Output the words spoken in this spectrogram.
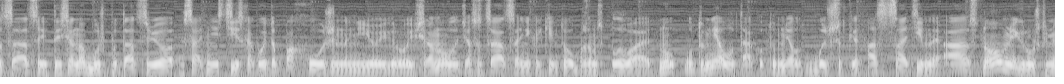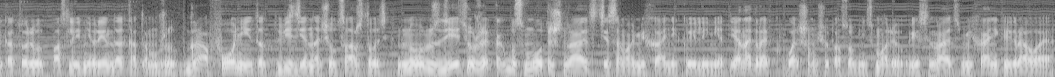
ассоциаций, ты все равно будешь пытаться ее соотнести с какой-то похожей на нее игрой. Все равно вот эти ассоциации, они каким-то образом всплывают. Ну, вот у меня вот так вот, у меня вот больше все-таки ассоциативное. А с новыми игрушками, которые вот последнее время, да, когда там уже графоний этот везде начал царствовать, ну, здесь уже как бы смотришь, нравится тебе сама механика или нет. Я на графику, по большому счету, особо не смотрю. Если нравится механика игровая,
